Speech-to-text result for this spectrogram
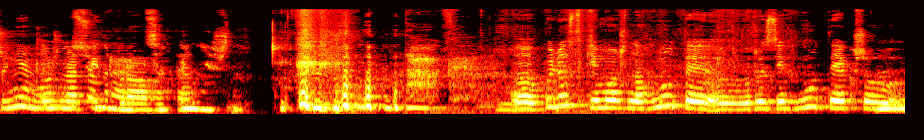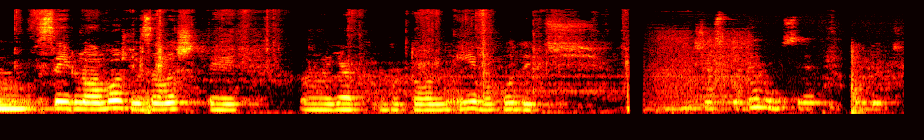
Якщо ні, можна підправити. Конечно. Е, Пелюстки можна гнути, е, розігнути, якщо Мгм. сильно, а можна залишити е, як бутон. І виходить. Зараз подивимося, як виходить.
